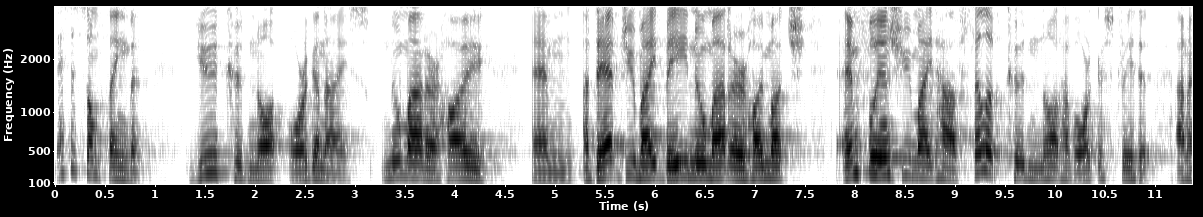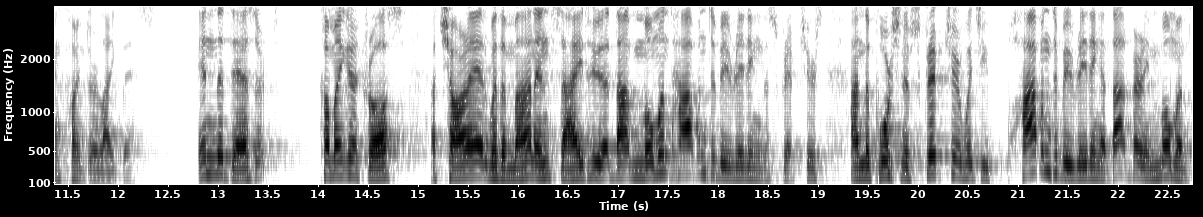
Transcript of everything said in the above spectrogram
This is something that you could not organize, no matter how um, adept you might be, no matter how much influence you might have. Philip could not have orchestrated an encounter like this. In the desert, coming across a chariot with a man inside who at that moment happened to be reading the scriptures. And the portion of scripture which he happened to be reading at that very moment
